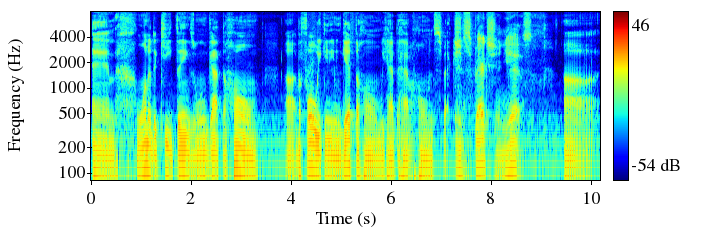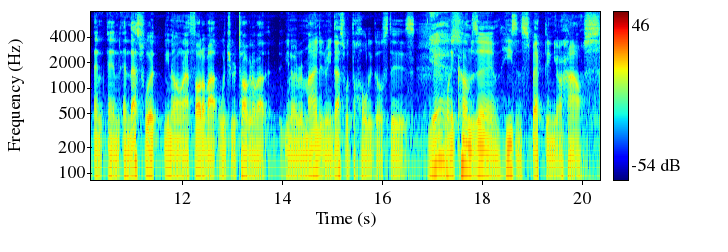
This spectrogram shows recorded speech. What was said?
and one of the key things when we got the home. Uh, before we can even get the home, we had to have a home inspection. inspection yes uh, and and and that's what you know. And I thought about what you were talking about, you know, it reminded me that's what the Holy Ghost is. Yeah. When he comes in, he's inspecting your house.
